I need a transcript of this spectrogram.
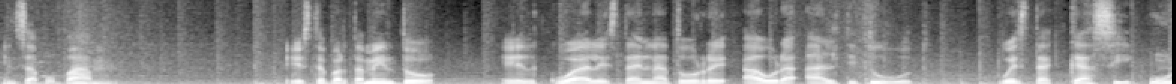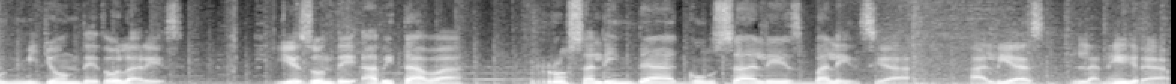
en Zapopan. Este apartamento, el cual está en la torre Aura Altitud, cuesta casi un millón de dólares y es donde habitaba Rosalinda González Valencia, alias La Negra,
